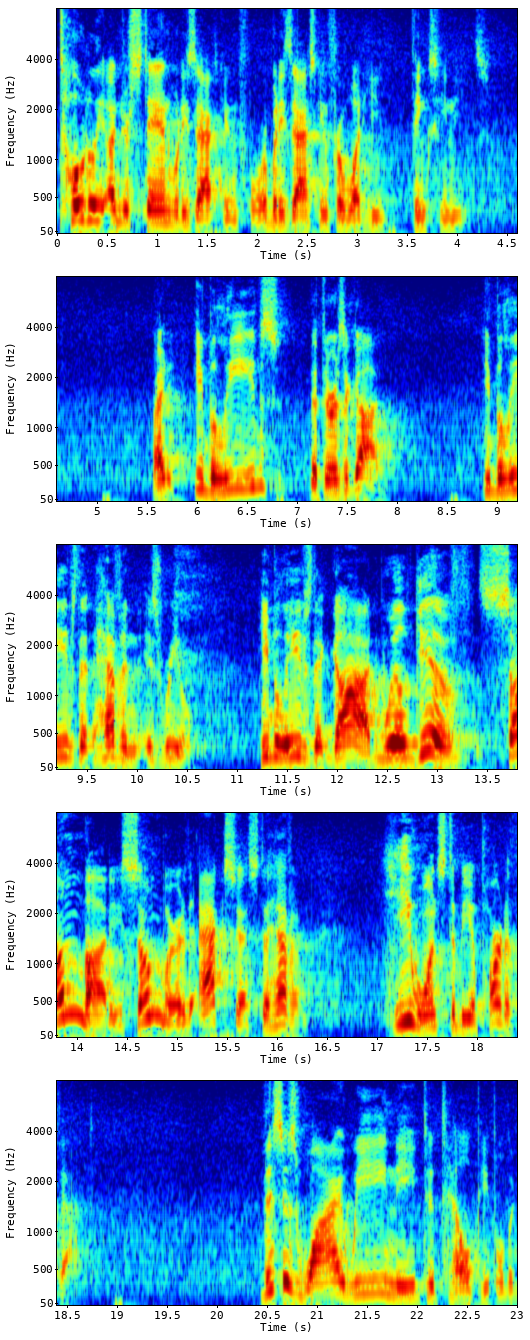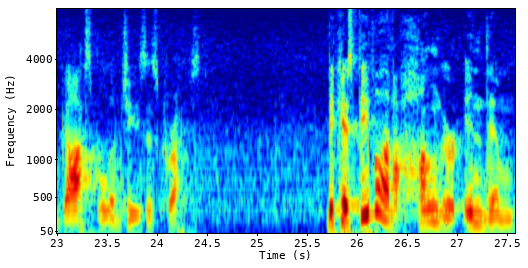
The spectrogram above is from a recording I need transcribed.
totally understand what he's asking for, but he's asking for what he thinks he needs. Right? He believes that there is a God. He believes that heaven is real. He believes that God will give somebody somewhere access to heaven. He wants to be a part of that. This is why we need to tell people the gospel of Jesus Christ. Because people have a hunger in them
